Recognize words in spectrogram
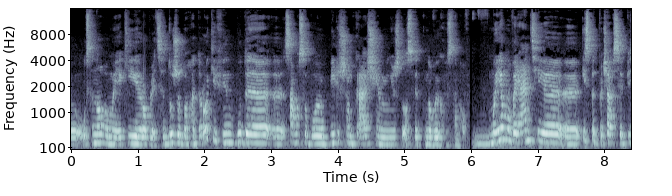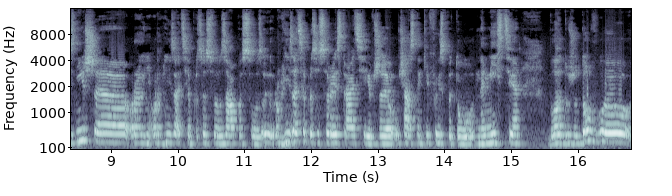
установами, які роблять це дуже багато років, він буде е, само собою більшим, кращим ніж досвід нових установ. В моєму варіанті іспит почався пізніше. Організація процесу запису, організація процесу реєстрації вже учасників іспиту на місці була дуже довгою.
